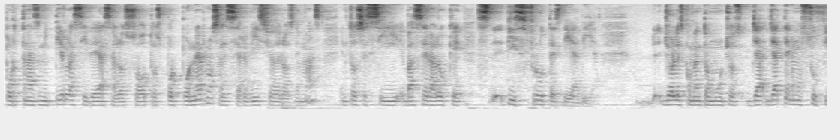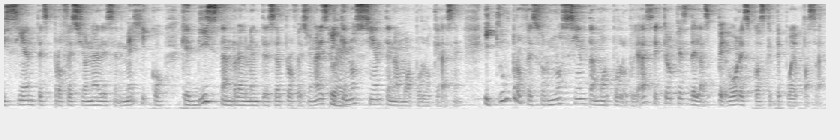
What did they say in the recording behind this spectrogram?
por transmitir las ideas a los otros, por ponernos al servicio de los demás, entonces sí va a ser algo que disfrutes día a día yo les comento a muchos, ya, ya tenemos suficientes profesionales en México que distan realmente de ser profesionales y que no sienten amor por lo que hacen. Y que un profesor no sienta amor por lo que hace, creo que es de las peores cosas que te puede pasar.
